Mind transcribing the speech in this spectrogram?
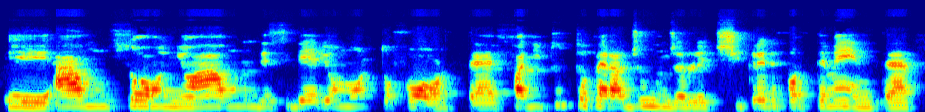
eh, ha un sogno, ha un desiderio molto forte, fa di tutto per raggiungerlo e ci crede fortemente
